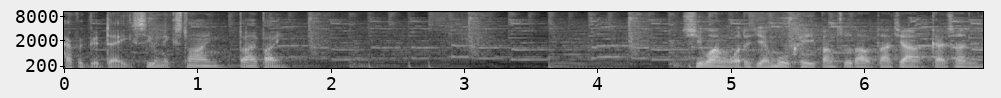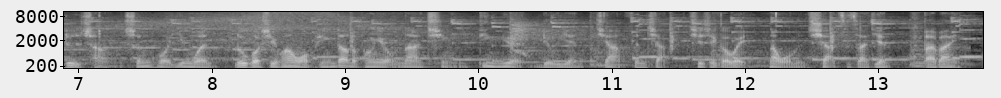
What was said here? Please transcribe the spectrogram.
Have a good day。See you next time。Bye bye。希望我的节目可以帮助到大家改善日常生活英文。如果喜欢我频道的朋友，那请订阅、留言、加分享，谢谢各位。那我们下次再见，拜拜。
